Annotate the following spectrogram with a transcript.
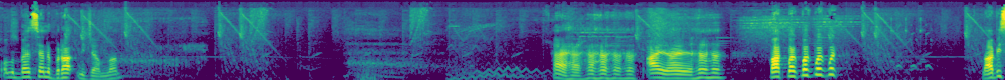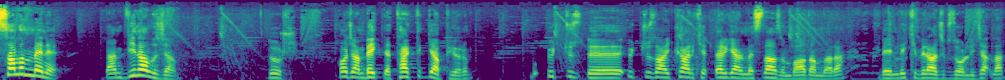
Oğlum ben seni bırakmayacağım lan. Aynen aynen. Bak bak bak bak bak. La bir salın beni. Ben win alacağım. Dur. Hocam bekle taktik yapıyorum. Bu 300 e, 300 IQ hareketler gelmesi lazım bu adamlara. Belli ki birazcık zorlayacaklar.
